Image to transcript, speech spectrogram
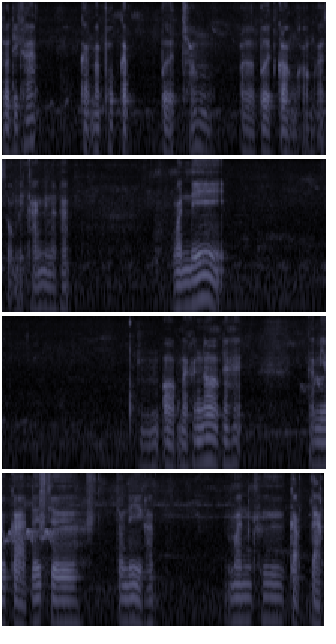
สวัสดีครับ กลับมาพบกับเปิดช่องเออเปิดกล่องของอาสมอีกครั้งหนึ่งนะครับ วันนี้ ผมออกมาข้างนอกนะฮะ ก็มีโอกาสได้เจอเจ้านี่ครับ มันคือกับดัก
